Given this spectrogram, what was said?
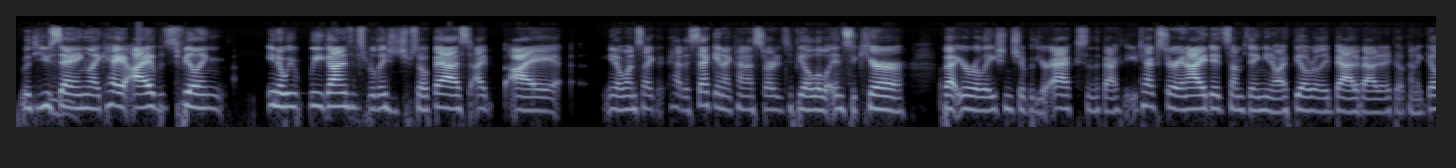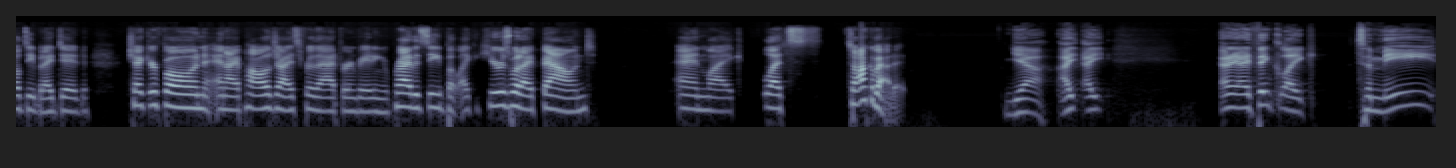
with you Mhm. saying like, "Hey, I was feeling, you know, we we got into this relationship so fast. I I, you know, once I had a second, I kind of started to feel a little insecure about your relationship with your ex and the fact that you text her. And I did something, you know, I feel really bad about it. I feel kind of guilty, but I did check your phone and I apologize for that for invading your privacy. But like, here's what I found, and like, let's talk about it. Yeah, I, I, I, I think like to me,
